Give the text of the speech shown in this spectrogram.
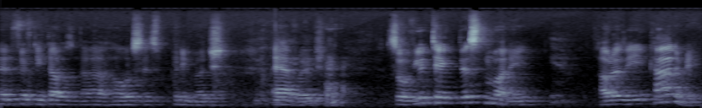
$150,000 house is pretty much average. So if you take this money out of the economy,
